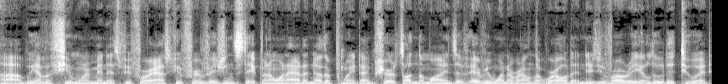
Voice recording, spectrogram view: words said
uh, we have a few more minutes before I ask you for a vision statement. I want to add another point. I'm sure it's on the minds of everyone around the world, and as you've already alluded to it,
